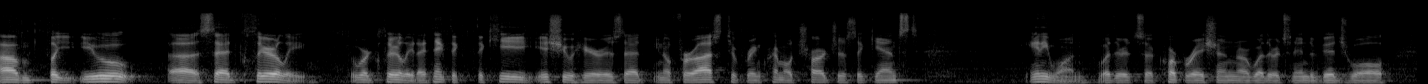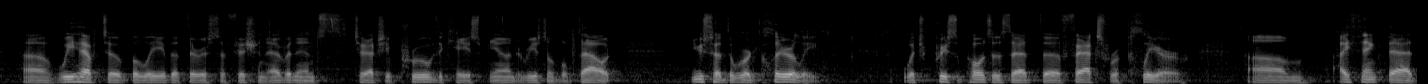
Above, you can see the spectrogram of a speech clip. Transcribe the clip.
Um, But you uh, said clearly, the word clearly, and I think the, the key issue here is that, you know, for us to bring criminal charges against anyone, whether it's a corporation or whether it's an individual, uh, we have to believe that there is sufficient evidence to actually prove the case beyond a reasonable doubt. You said the word clearly, which presupposes that the facts were clear. Um, I think that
